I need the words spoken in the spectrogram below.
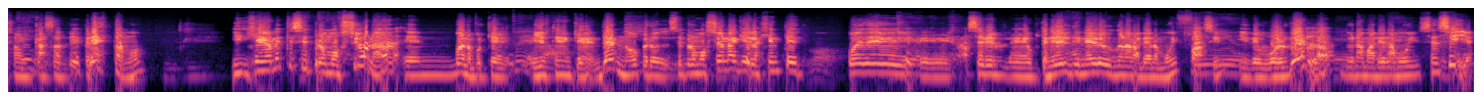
son casas de préstamo, y generalmente se promociona, en, bueno, porque ellos tienen que vender, ¿no? Pero se promociona que la gente puede eh, hacer eh, obtener el dinero de una manera muy fácil y devolverla de una manera muy sencilla.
